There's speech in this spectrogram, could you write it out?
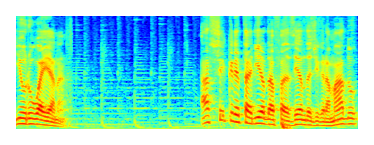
e Uruguaiana. A Secretaria da Fazenda de Gramado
